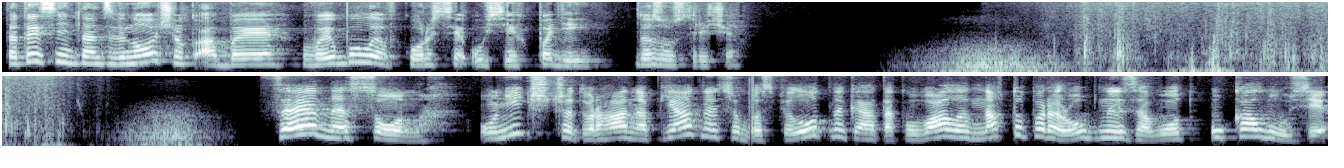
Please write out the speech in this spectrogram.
Та тисніть на дзвіночок, аби ви були в курсі усіх подій. До зустрічі! Це не сон. У ніч четверга на п'ятницю безпілотники атакували нафтопереробний завод у Калузі.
